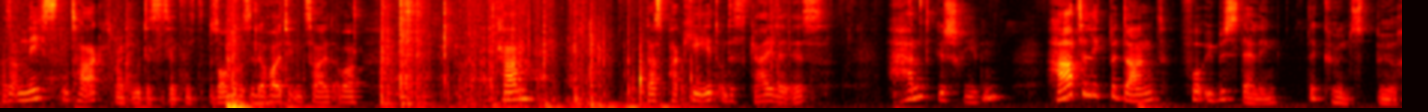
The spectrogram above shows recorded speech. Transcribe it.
also am nächsten Tag, ich meine, gut, das ist jetzt nichts Besonderes in der heutigen Zeit, aber kam das Paket und das Geile ist, handgeschrieben Hartelijk bedankt voor uw bestelling, de Kunstbuch.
